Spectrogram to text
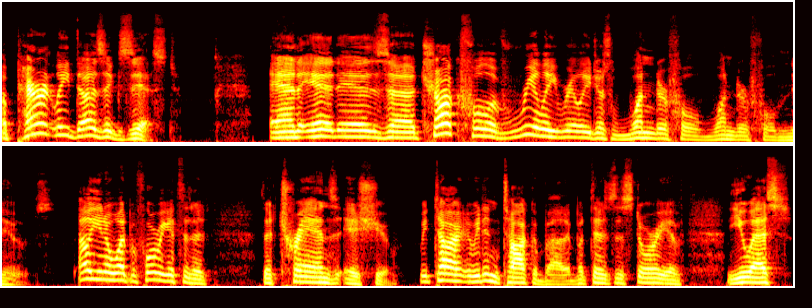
apparently does exist. And it is uh, chock full of really, really just wonderful, wonderful news. Oh, you know what? Before we get to the the trans issue, we talked. We didn't talk about it, but there's the story of U.S.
